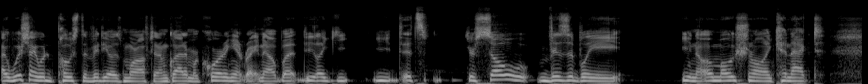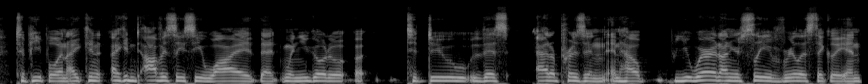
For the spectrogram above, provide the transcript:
I wish I would post the videos more often. I'm glad I'm recording it right now, but like you, you, it's you're so visibly you know emotional and connect to people and i can i can obviously see why that when you go to uh, to do this at a prison and how you wear it on your sleeve realistically and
